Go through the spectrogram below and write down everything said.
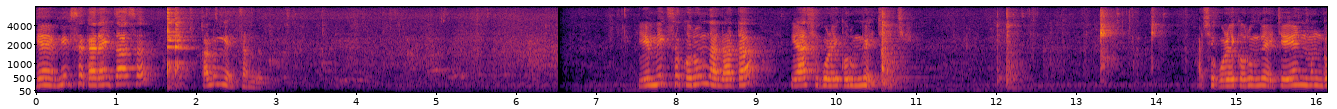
हे मिक्स करायचं असं काढून घ्यायचं चांगलं. हे मिक्स करून झालं आता हे असे गोळे करून घ्यायचे याचे. असे गोळे करून घ्यायचे आणि मग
